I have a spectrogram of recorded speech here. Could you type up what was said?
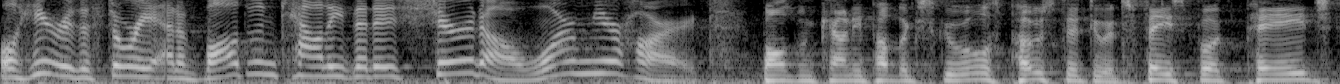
Well, here is a story out of Baldwin County that is sure to warm your heart. Baldwin County Public Schools posted to its Facebook page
